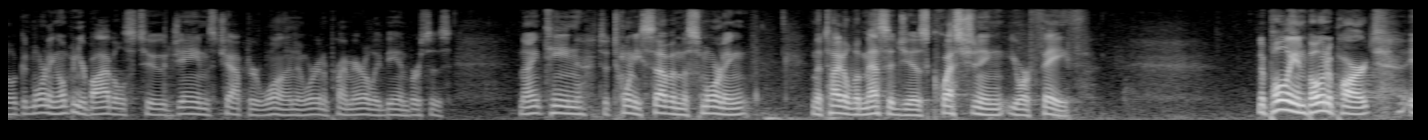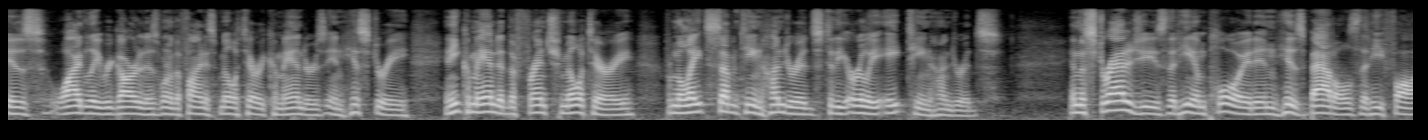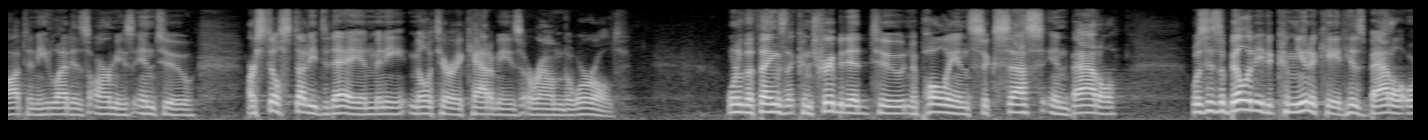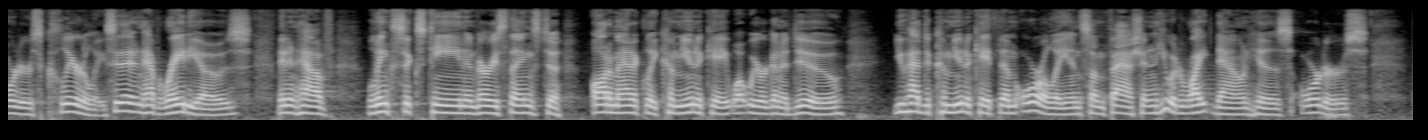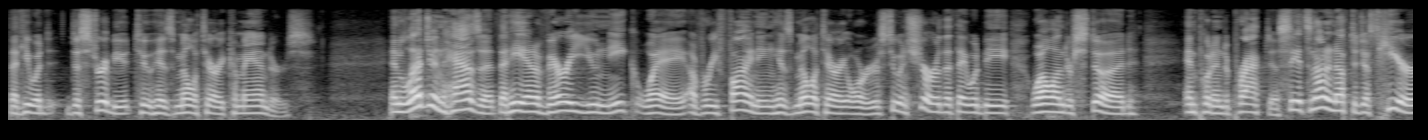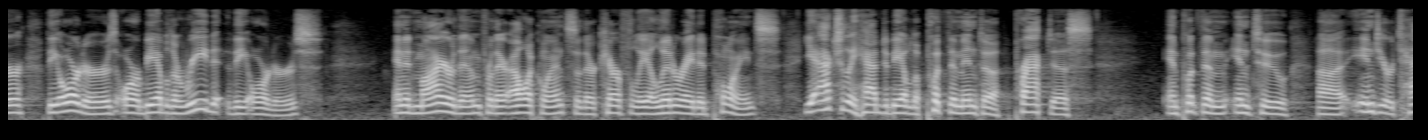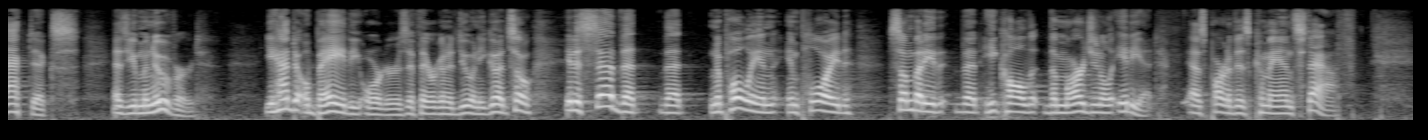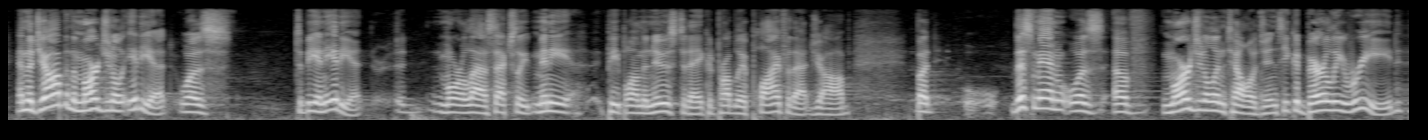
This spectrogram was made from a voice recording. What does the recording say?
Well, good morning. Open your Bibles to James chapter 1, and we're going to primarily be in verses 19 to 27 this morning. And the title of the message is Questioning Your Faith. Napoleon Bonaparte is widely regarded as one of the finest military commanders in history, and he commanded the French military from the late 1700s to the early 1800s. And the strategies that he employed in his battles that he fought and he led his armies into are still studied today in many military academies around the world. One of the things that contributed to Napoleon's success in battle was his ability to communicate his battle orders clearly. See, they didn't have radios, they didn't have Link 16 and various things to automatically communicate what we were going to do you had to communicate them orally in some fashion. And he would write down his orders that he would distribute to his military commanders. And legend has it that he had a very unique way of refining his military orders to ensure that they would be well understood and put into practice. See, it's not enough to just hear the orders or be able to read the orders and admire them for their eloquence or their carefully alliterated points you actually had to be able to put them into practice and put them into, uh, into your tactics as you maneuvered. You had to obey the orders if they were going to do any good. So it is said that, that Napoleon employed somebody that he called the marginal idiot as part of his command staff. And the job of the marginal idiot was to be an idiot, more or less. Actually, many people on the news today could probably apply for that job. But this man was of marginal intelligence. He could barely read.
